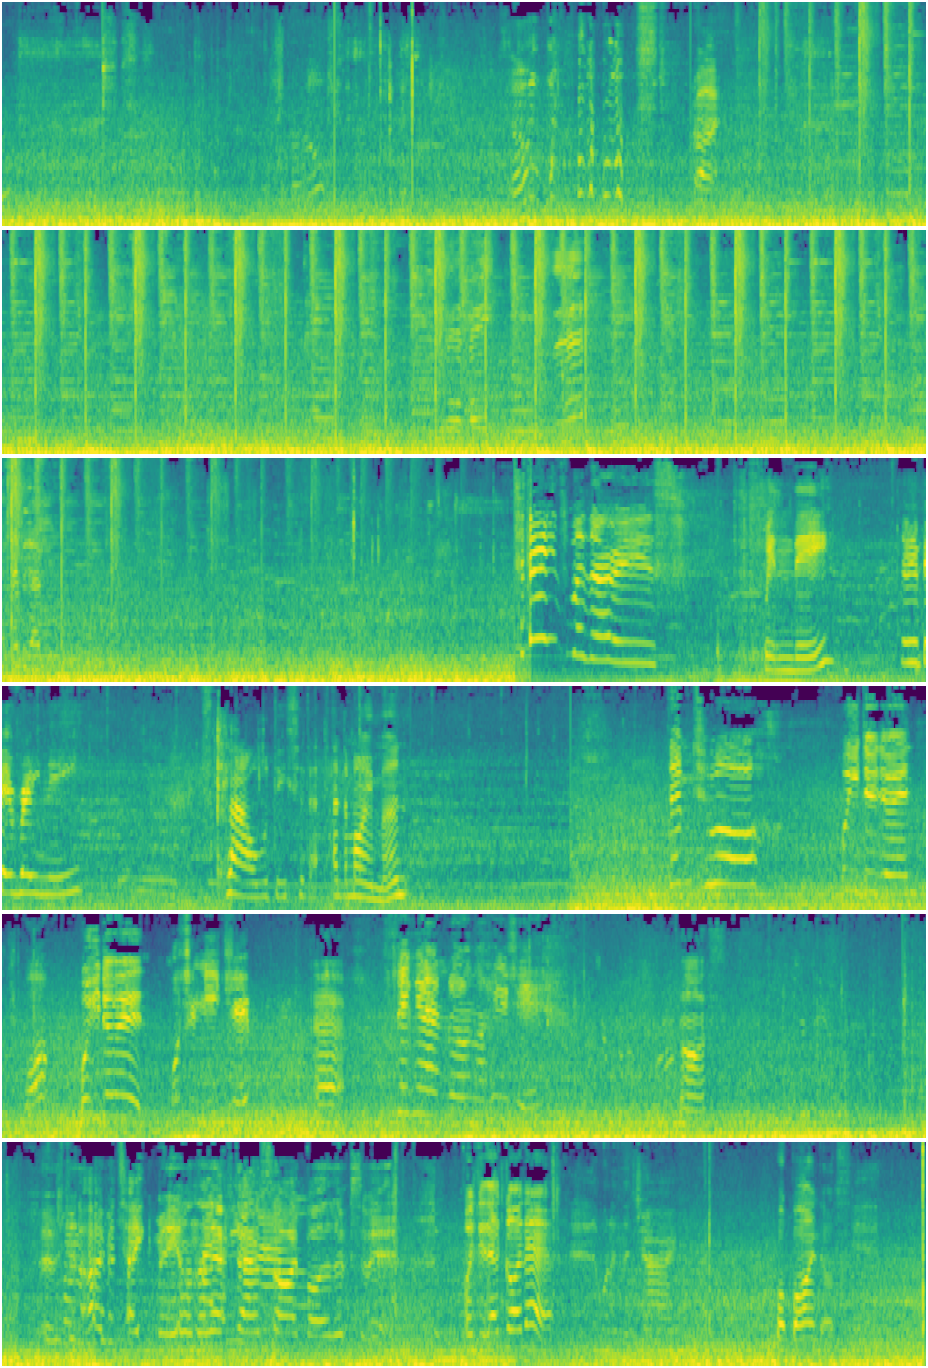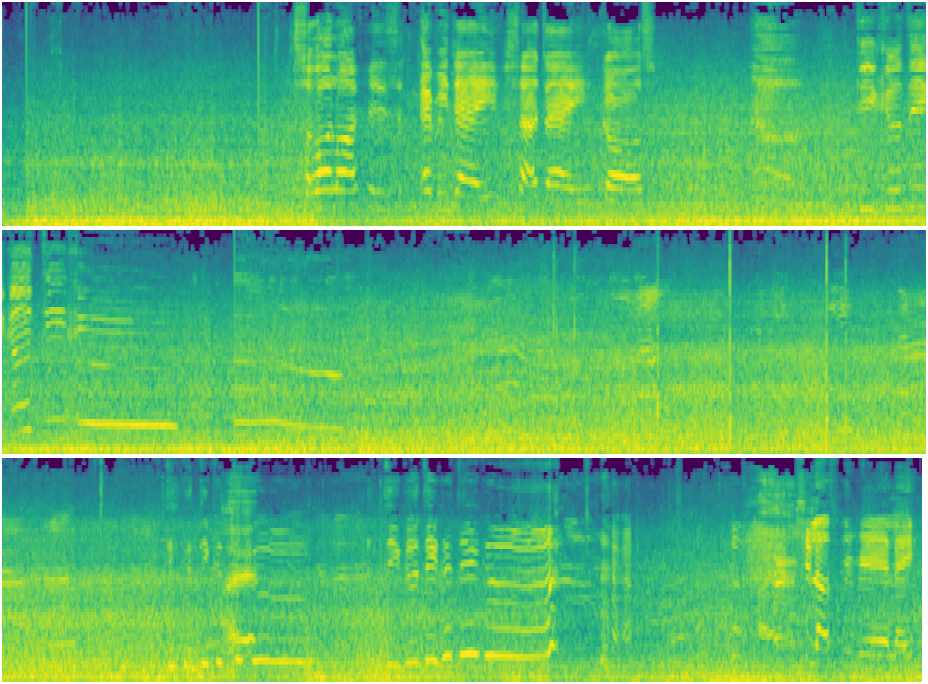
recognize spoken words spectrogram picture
Windy, maybe a bit rainy. It's cloudy today at the moment. Them two are. What are you two doing? What? What are you doing? Watching YouTube. Uh, Singing and doing the hootie. nice. Trying to overtake me on the left hand side by the looks of it. Oh, is it that guy there? Yeah, the one in the Jag. What behind us? So our life is every day, Saturday, guys. Digga, digga, digga. Digga, digga, digga. Digga, digga, digga. she loves me really.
